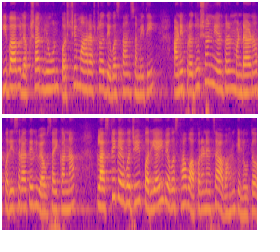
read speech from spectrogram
ही बाब लक्षात घेऊन पश्चिम महाराष्ट्र देवस्थान समिती आणि प्रदूषण नियंत्रण मंडळानं परिसरातील व्यावसायिकांना प्लास्टिकऐवजी पर्यायी व्यवस्था वापरण्याचं आवाहन केलं होतं.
